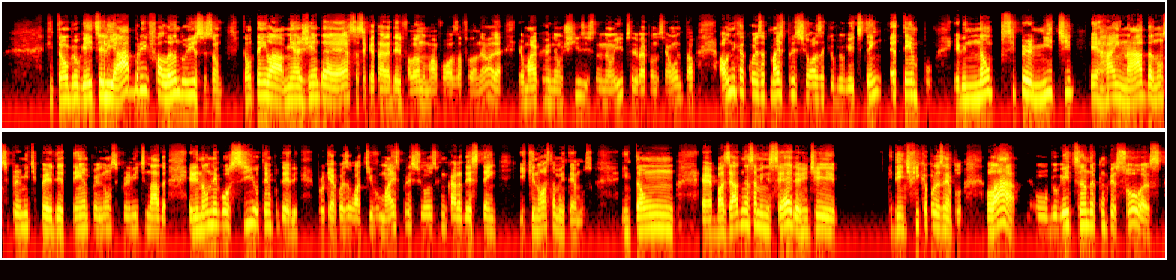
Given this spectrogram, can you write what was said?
Então o Bill Gates ele abre falando isso. Então tem lá, minha agenda é essa, a secretária dele falando, uma voz lá falando, olha, eu marco reunião X, reunião Y, ele vai para não sei e tal. A única coisa mais preciosa que o Bill Gates tem é tempo. Ele não se permite errar em nada, não se permite perder tempo, ele não se permite nada. Ele não negocia o tempo dele, porque é a coisa, o ativo mais precioso que um cara desse tem e que nós também temos. Então, é, baseado nessa minissérie, a gente identifica, por exemplo, lá o Bill Gates anda com pessoas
